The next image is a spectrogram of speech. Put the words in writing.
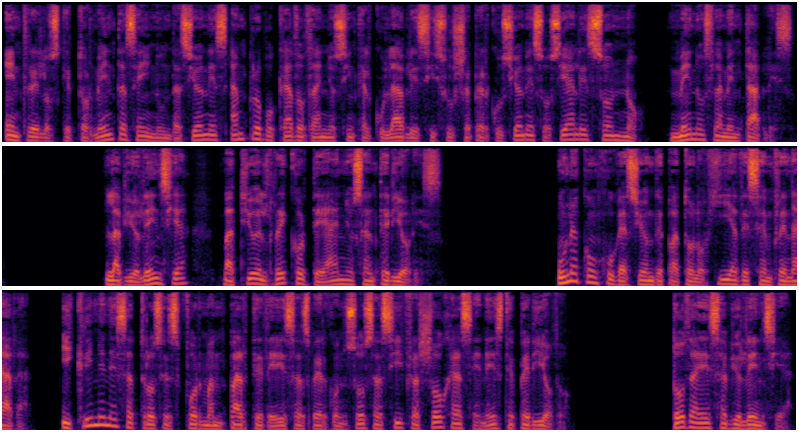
entre los que tormentas e inundaciones han provocado daños incalculables y sus repercusiones sociales son no menos lamentables. La violencia batió el récord de años anteriores. Una conjugación de patología desenfrenada y crímenes atroces forman parte de esas vergonzosas cifras rojas en este periodo. Toda esa violencia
